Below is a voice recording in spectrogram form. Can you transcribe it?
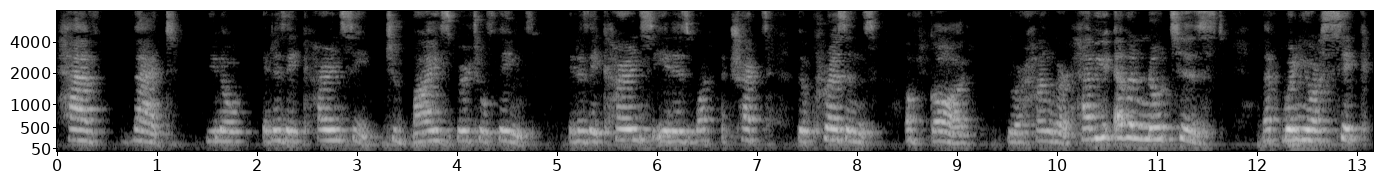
have that. You know, it is a currency to buy spiritual things. It is a currency. It is what attracts the presence of God, your hunger. Have you ever noticed that when you are sick,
